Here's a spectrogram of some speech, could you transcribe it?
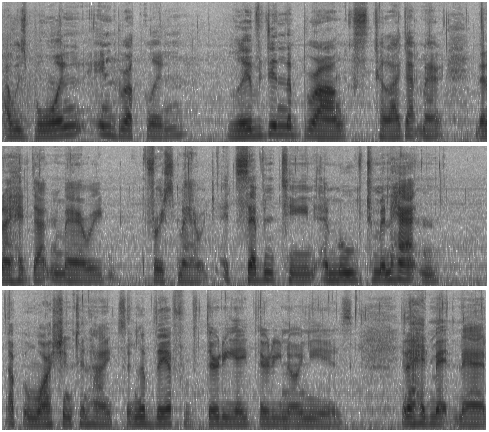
I was born in Brooklyn, lived in the Bronx till I got married. Then I had gotten married, first marriage, at 17 and moved to Manhattan up in Washington Heights and lived there for 38, 39 years. And I had met Nat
